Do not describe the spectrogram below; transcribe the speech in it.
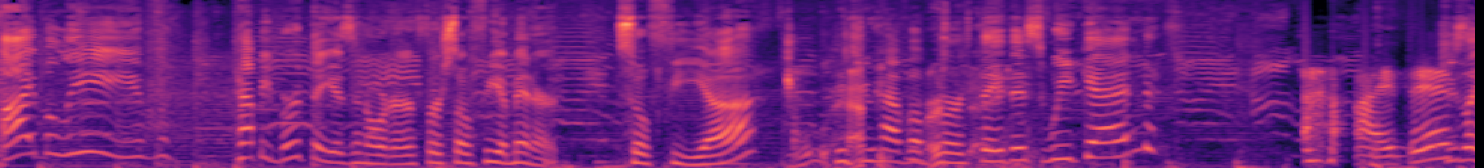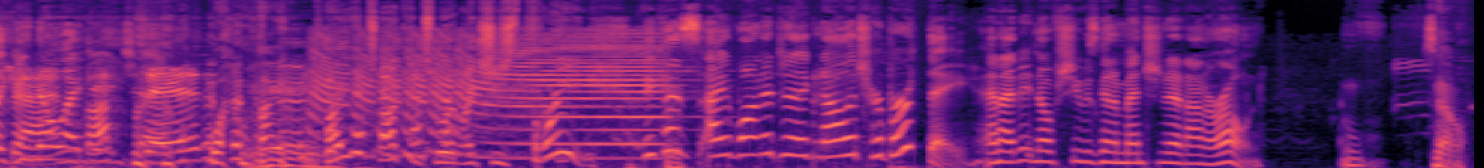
I believe happy birthday is in order for Sophia Minnaert. Sophia, Ooh, did you have a birthday. this weekend? I did. She's like, you know I did, Jen. busted. Why, why are you talking to her like she's three? Because I wanted to acknowledge her birthday, and I didn't know if she was going to mention it on her own. No.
